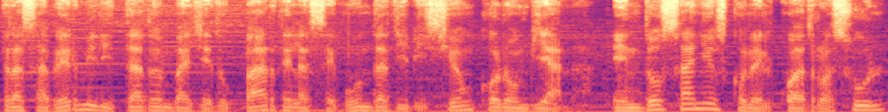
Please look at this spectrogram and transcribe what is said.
tras haber militado en Valledupar de la segunda división colombiana. En dos años con el cuadro azul,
